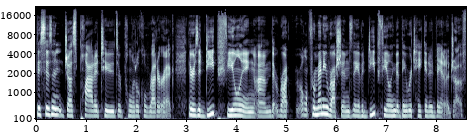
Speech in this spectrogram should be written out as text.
This isn't just platitudes or political rhetoric. There's a deep feeling um, that, Ru- for many Russians, they have a deep feeling that they were taken advantage of.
